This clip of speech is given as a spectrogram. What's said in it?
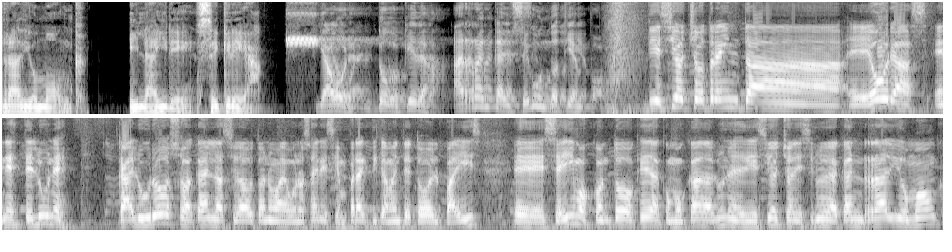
Radio Monk. El aire se crea. Y ahora en todo queda, arranca el segundo tiempo. 18.30 eh, horas en este lunes caluroso acá en la ciudad autónoma de Buenos Aires y en prácticamente todo el país. Eh, seguimos con todo queda como cada lunes de 18 a 19 acá en Radio Monk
